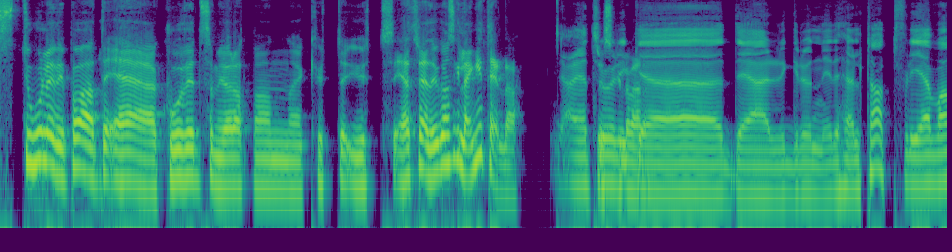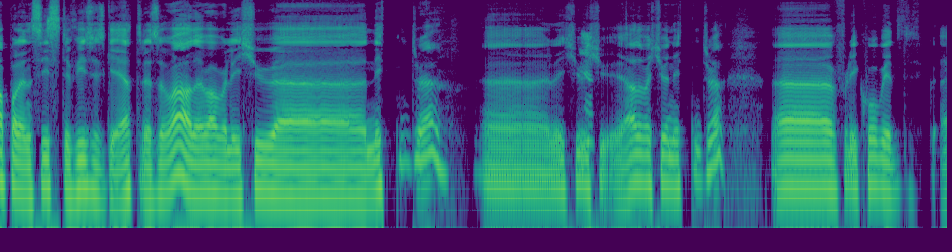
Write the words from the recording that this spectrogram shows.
Stoler vi på at det er covid som gjør at man kutter ut E3? Det er jo ganske lenge til, da. Ja, jeg tror ikke det er grunnen i det hele tatt. Fordi jeg var på den siste fysiske E3 som var, det var vel i 2019, tror jeg. Uh, eller 2020, ja, det var 2019, tror jeg. Uh, fordi covid uh,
